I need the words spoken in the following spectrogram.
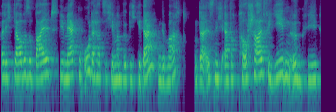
weil ich glaube, sobald wir merken, oh, da hat sich jemand wirklich Gedanken gemacht und da ist nicht einfach pauschal für jeden irgendwie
